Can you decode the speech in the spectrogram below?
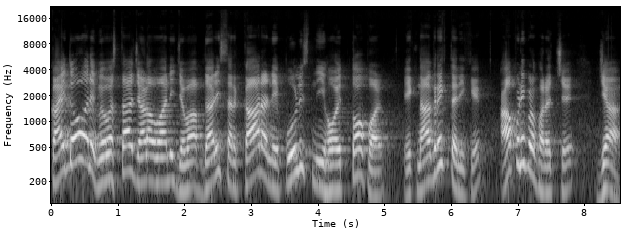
કાયદો અને વ્યવસ્થા જાળવવાની જવાબદારી સરકાર અને પોલીસની હોય તો પણ એક નાગરિક તરીકે આપણી પણ ફરજ છે. જ્યાં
